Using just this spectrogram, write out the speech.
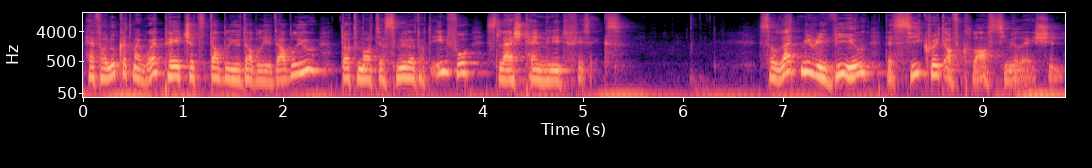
have a look at my webpage at www.matthiasmüller.info slash 10 minute physics. So let me reveal the secret of cloth simulation.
